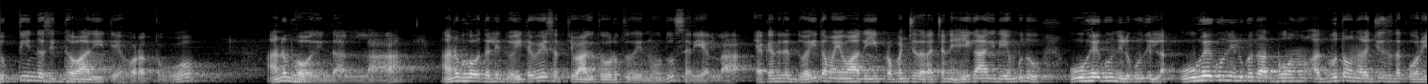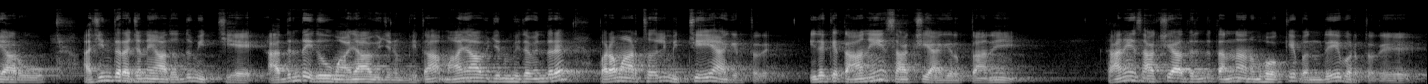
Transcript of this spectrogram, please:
ಯುಕ್ತಿಯಿಂದ ಸಿದ್ಧವಾದೀತೆ ಹೊರತು ಅನುಭವದಿಂದ ಅಲ್ಲ. ಅನುಭವದಲ್ಲಿ ದ್ವೈತವೇ ಸತ್ಯವಾಗಿ ತೋರುತ್ತದೆ ಎನ್ನುವುದು ಸರಿಯಲ್ಲ. ಯಾಕೆಂದರೆ ದ್ವೈತಮಯವಾದ ಈ ಪ್ರಪಂಚದ ರಚನೆ ಹೇಗಾಗಿದೆ ಎಂಬುದು ಊಹೆಗೂ ನಿಲುಗುವುದಿಲ್ಲ. ಊಹೆಗೂ ನಿಲುಗದ ಅದ್ಭುತವನ್ನು ಅದ್ಭುತವನ್ನು ಕೋರಿ ಯಾರು? ಅಚಿಂತ ರಚನೆಯಾದದ್ದು ಮಿಥ್ಯೆ. ಆದ್ದರಿಂದ ಇದು ಮಾಯಾ ಮಾಯಾವಿಜೃಂಭಿತವೆಂದರೆ ಮಾಯಾ ವಿಜೃಂಭಿತವೆಂದರೆ ಪರಮಾರ್ಥದಲ್ಲಿ ಮಿಥ್ಯೆಯೇ ಆಗಿರ್ತದೆ. ಇದಕ್ಕೆ ತಾನೇ ಸಾಕ್ಷಿಯಾಗಿರುತ್ತಾನೆ. ತಾನೇ ಸಾಕ್ಷಿ ಆದ್ದರಿಂದ ತನ್ನ ಅನುಭವಕ್ಕೆ ಬಂದೇ ಬರ್ತದೆ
